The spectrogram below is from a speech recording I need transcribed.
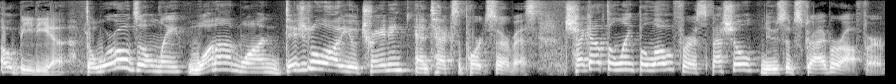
Obedia, the world's only one on one digital audio training and tech support service. Check out the link below for a special new subscriber offer.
